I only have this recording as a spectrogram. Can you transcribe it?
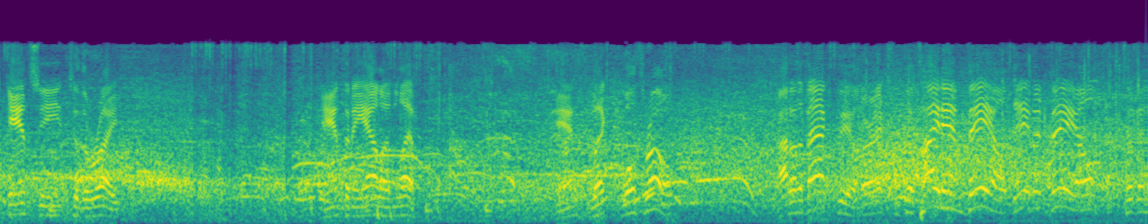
Skansi to the right. Anthony Allen left. And Flick will throw out of the backfield. Or actually, the tight end Vale, David Vale, to the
